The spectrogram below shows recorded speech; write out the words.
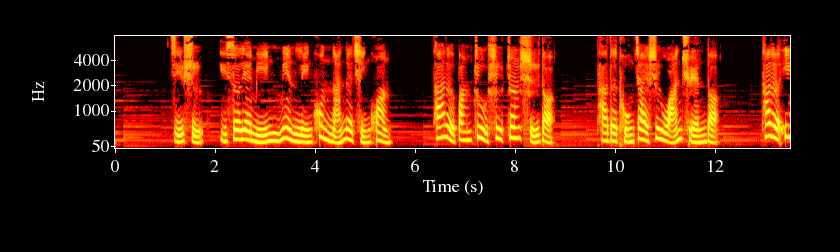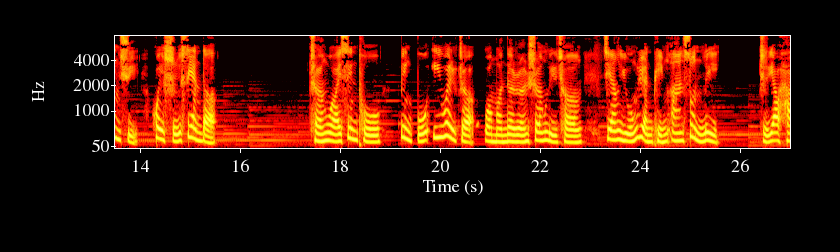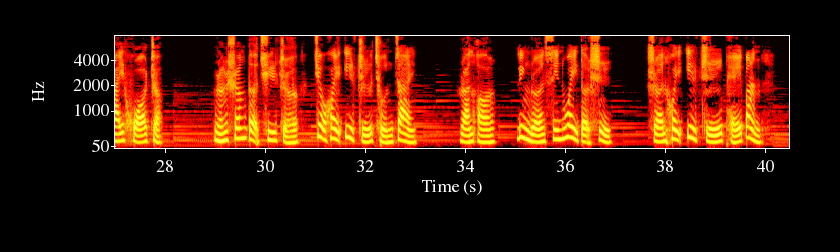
即使以色列民面临困难的情况，他的帮助是真实的，他的同在是完全的，他的应许会实现的。成为信徒，并不意味着。我们的人生旅程将永远平安顺利，只要还活着。人生的曲折就会一直存在。然而，令人欣慰的是，神会一直陪伴，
